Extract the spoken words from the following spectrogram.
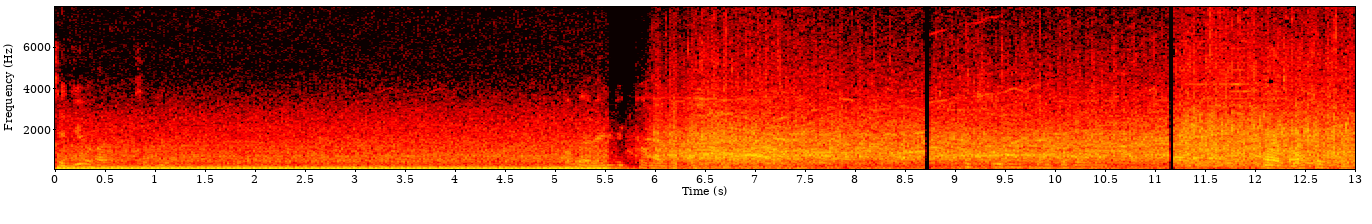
c'est dur, hein, c'est dur. Oh bah belle victoire de Ah bah ça c'est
